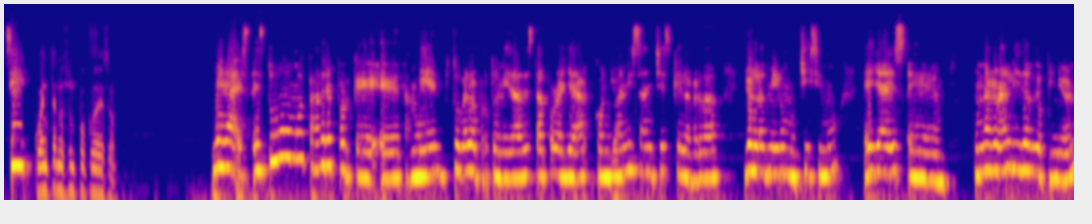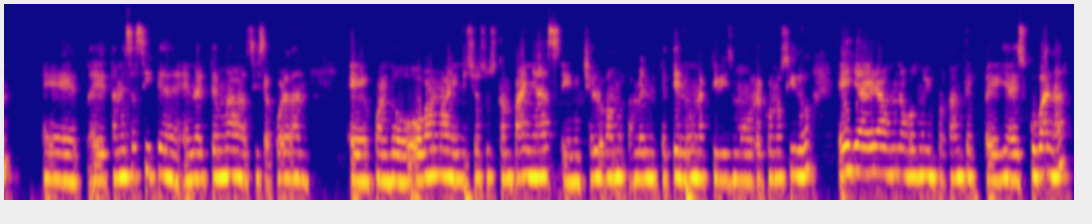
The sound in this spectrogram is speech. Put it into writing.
Sí. Cuéntanos un poco de eso. Mira, estuvo muy padre porque eh, también tuve la oportunidad de estar por allá con Joanny Sánchez, que la verdad yo la admiro muchísimo. Ella es eh, una gran líder de opinión. Eh, tan es así que en el tema, si se acuerdan, cuando Obama inició sus campañas, y Michelle Obama también que tiene un activismo reconocido, ella era una voz muy importante, ella es cubana,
